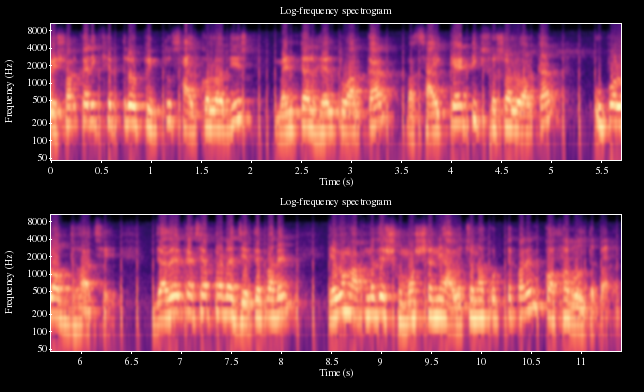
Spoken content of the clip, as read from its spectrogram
বেসরকারি ক্ষেত্রেও কিন্তু সাইকোলজিস্ট মেন্টাল হেলথ ওয়ার্কার বা সাইকিয়াট্রিক সোশ্যাল ওয়ার্কার উপলব্ধ আছে। যাদের কাছে আপনারা যেতে পারেন এবং আপনাদের সমস্যা নিয়ে আলোচনা করতে পারেন, কথা বলতে পারেন।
